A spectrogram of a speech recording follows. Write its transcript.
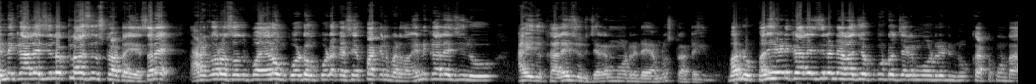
ఎన్ని కాలేజీలకు క్లాసులు స్టార్ట్ అయ్యాయి. సరే అరకొర సదుపాయాలు ఇంకోటి ఇంకోటి కాసేపు పక్కన పెడదాం. ఎన్ని కాలేజీలు? ఐదు కాలేజీలు జగన్మోహన్ రెడ్డి హయాంలో స్టార్ట్ అయ్యింది. మరి నువ్వు పదిహేడు కాలేజీలని ఎలా చెప్పుకుంటావు జగన్మోహన్ రెడ్డి? నువ్వు కట్టకుండా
